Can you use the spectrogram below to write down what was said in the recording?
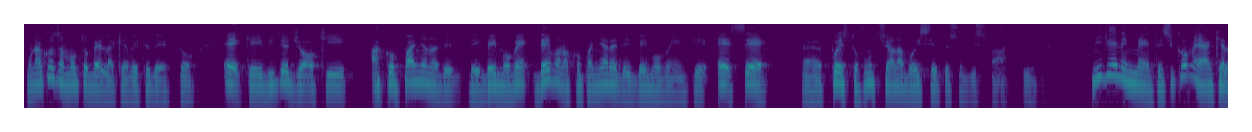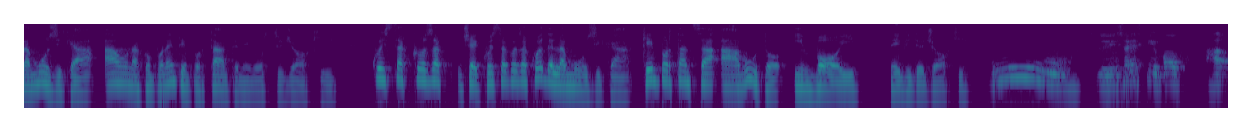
una cosa molto bella che avete detto è che i videogiochi accompagnano de- dei bei moventi, devono accompagnare dei bei momenti e se eh, questo funziona, voi siete soddisfatti. Mi viene in mente, siccome anche la musica ha una componente importante nei vostri giochi, questa cosa, cioè questa cosa qua della musica, che importanza ha avuto in voi nei videogiochi? Ooh, he's asking about how,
